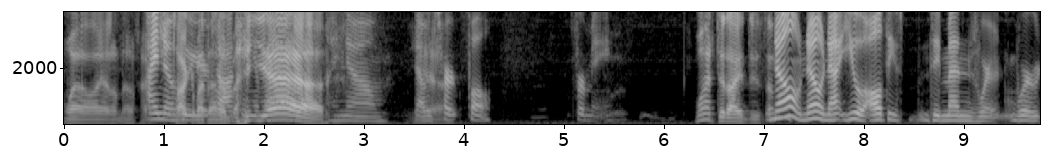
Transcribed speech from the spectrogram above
Well, I don't know if I, I know should talk who about you're that. talking yeah. I know. That was Yeah. hurtful for me. What did I do? Something? No, no, not you. All these the men were we're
